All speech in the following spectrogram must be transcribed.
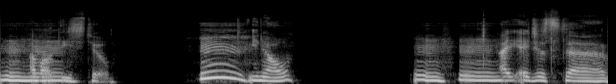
Mm-hmm. about these two. Mm. You know, Mm-hmm. I, I just uh,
